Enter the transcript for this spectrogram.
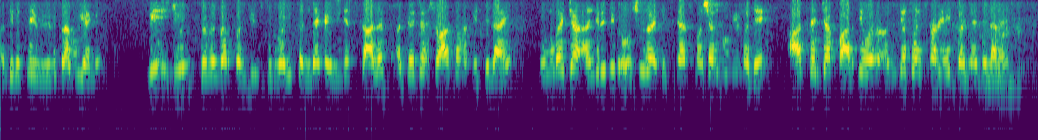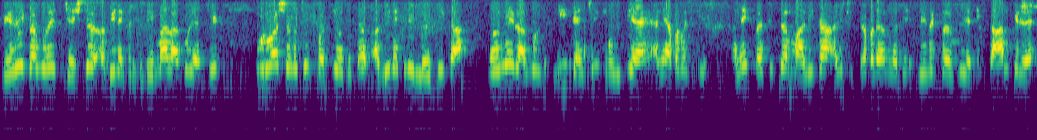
अभिनेते विवेक लागू यांनी वीस जून दोन हजार पंचवीस गुरुवारी संध्याकाळी म्हणजे कालच अत्याच्या श्वास घेतलेला आहे. मुंबईच्या अंधेरीतील ओशिरा इथल्या स्मशानभूमीमध्ये आज त्यांच्या पार्थिवावर अंत्यसंस्कार हे करण्यात येणार आहे विवेक लागू हे ज्येष्ठ अभिनेत्री रिमा लागू यांचे पूर्वाश्रमाची पती होती तर अभिनेत्री लेखिका नोने लागू ही त्यांची मुलगी आहे. आणि आपण अनेक प्रसिद्ध मालिका आणि चित्रपटांमध्ये विवेक लागू यांनी काम केले आहे.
